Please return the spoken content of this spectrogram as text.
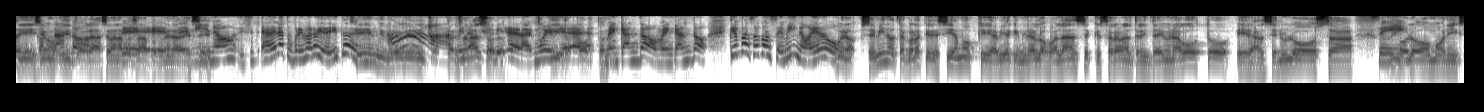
Sí, de- hicimos videíto la semana de pasada por primera vez, sí. Ah, ¿Era tu primer videíto? Sí, mi primer videíto, Ah, personal solo. bien, muy bien. corto, ¿no? Me encantó, me encantó. ¿Qué pasó con Semino, Edu? Bueno, Semino, ¿te acordás que decíamos que había que mirar los balances que cerraban el 31 de agosto? Eran celulosa, Sí. Rigolomorix,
